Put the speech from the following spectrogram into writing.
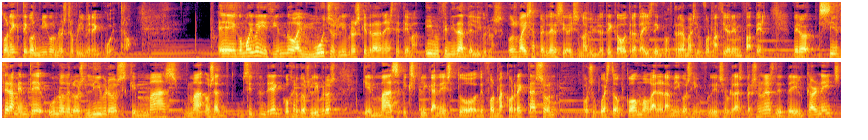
conecte conmigo en nuestro primer encuentro. Eh, como iba diciendo, hay muchos libros que tratan este tema, infinidad de libros. Os vais a perder si vais a una biblioteca o tratáis de encontrar más información en papel. Pero sinceramente, uno de los libros que más, más, o sea, si tendría que coger dos libros que más explican esto de forma correcta son, por supuesto, Cómo ganar amigos e influir sobre las personas de Dale Carnage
